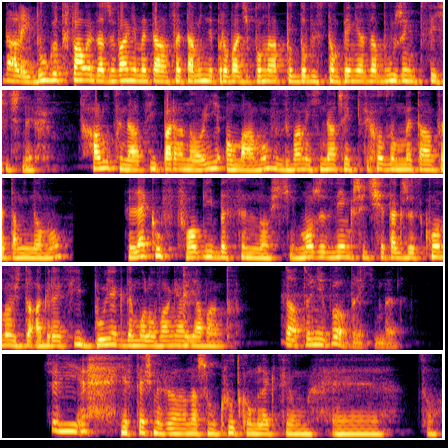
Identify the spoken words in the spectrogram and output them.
Dalej, długotrwałe zażywanie metamfetaminy prowadzi ponadto do wystąpienia zaburzeń psychicznych, halucynacji, paranoi, omamów, zwanych inaczej psychozą metamfetaminową, leków, fobii, bezsenności. Może zwiększyć się także skłonność do agresji, bujek, demolowania i awantur. No, tu nie było Breaking Bad. Czyli jesteśmy za naszą krótką lekcją e, co?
